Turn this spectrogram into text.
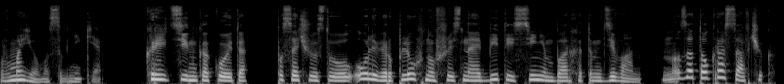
в моем особняке. «Кретин какой-то!» — посочувствовал Оливер, плюхнувшись на обитый синим бархатом диван. «Но зато красавчик».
